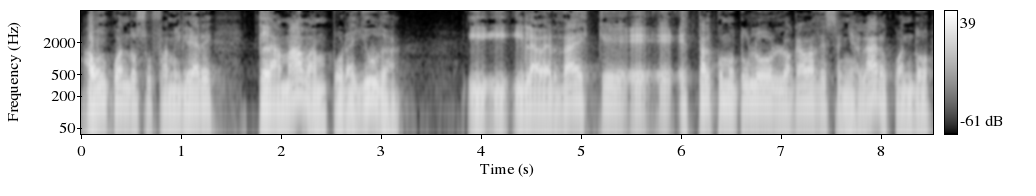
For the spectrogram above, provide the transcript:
aun cuando sus familiares clamaban por ayuda. Y, y, la verdad es que eh, eh, es tal como tú lo, lo, acabas de señalar, cuando,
